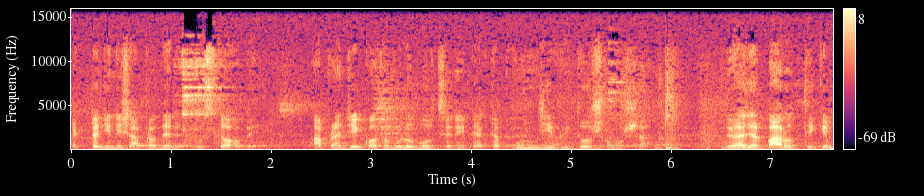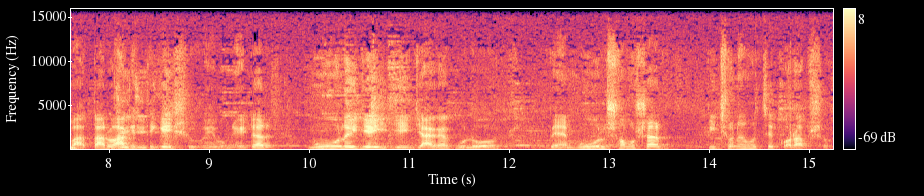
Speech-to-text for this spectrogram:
একটা জিনিস আপনাদের বুঝতে হবে। আপনার যে কথাগুলো বলছেন এটা একটা পুঞ্জীভূত সমস্যা। দুই হাজার বারো থেকে বা তারও আগে থেকেই শুরু এবং এটার মূল এই যে এই যে জায়গাগুলো মূল সমস্যার পিছনে হচ্ছে করাপশন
